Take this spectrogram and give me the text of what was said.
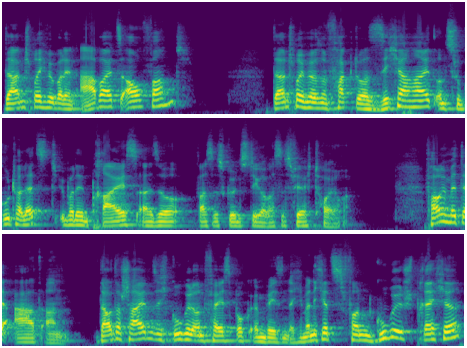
dann sprechen wir über den Arbeitsaufwand, dann sprechen wir über den Faktor Sicherheit und zu guter Letzt über den Preis, also was ist günstiger, was ist vielleicht teurer. Fangen wir mit der Art an. Da unterscheiden sich Google und Facebook im Wesentlichen. Wenn ich jetzt von Google spreche,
